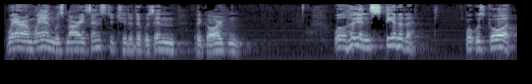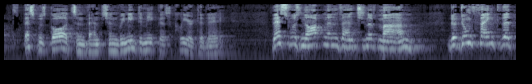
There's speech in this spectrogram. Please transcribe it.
Where and when was marriage instituted? It was in the garden. Well, who instated it? What was God? This was God's invention. We need to make this clear today. This was not an invention of man. Don't think that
